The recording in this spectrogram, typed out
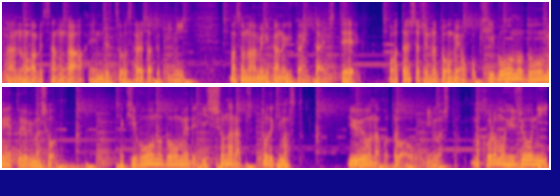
あの安倍さんが演説をされた時に、まあ、そのアメリカの議会に対してこう私たちの同盟をこう希望の同盟と呼びましょうと。希望の同盟で一緒ならきっとできますというような言葉を言いました、まあ、これも非常に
